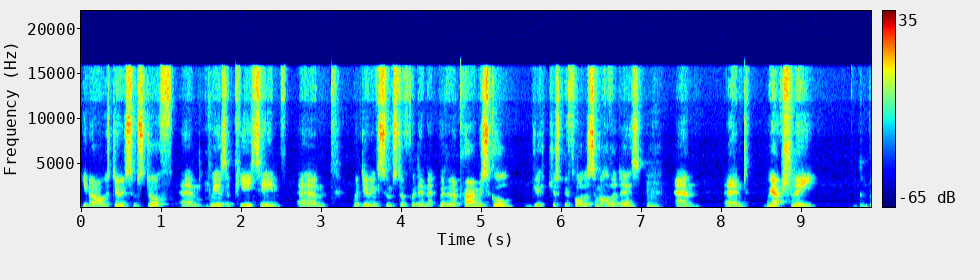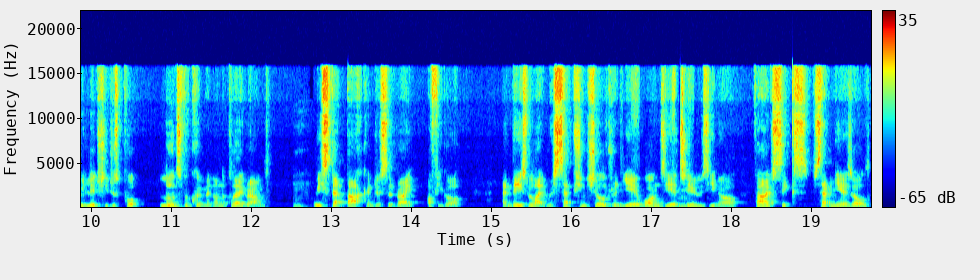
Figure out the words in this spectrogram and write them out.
you know, I was doing some stuff. Um, we as a PE team, um, we're doing some stuff within within a primary school just before the summer holidays, mm. um, and we actually, we literally just put loads of equipment on the playground. Mm. We stepped back and just said, right, off you go. And these were like reception children, year ones, year mm. twos, you know, five, six, seven years old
